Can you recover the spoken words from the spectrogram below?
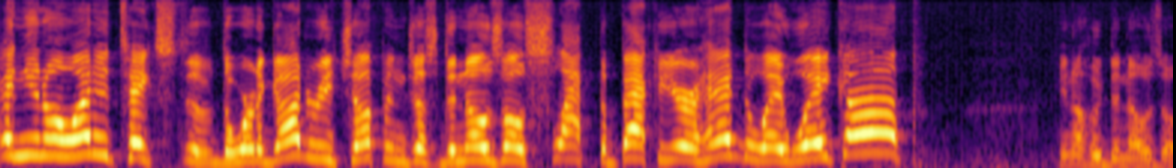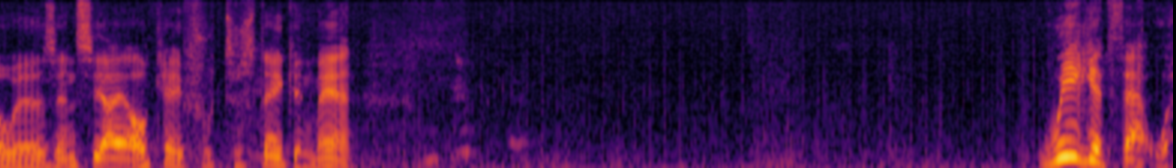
And you know what? It takes the, the Word of God to reach up and just DiNozzo slap the back of your head the way, "Wake up!" You know who DiNozzo is? NCIS. Okay, just thinking, man. We get that way.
